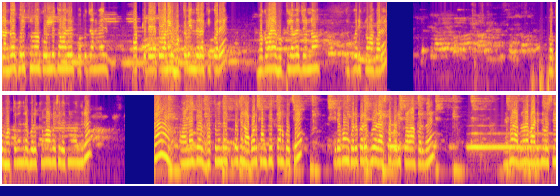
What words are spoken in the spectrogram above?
দণ্ডবাদ পরিক্রমা করলে তো আমাদের কত জন্মের পাপ কেটে যেত অনেক ভক্তবৃন্দরা কি করে? ভগবানের ভক্তি লাভের জন্য পরিক্রমা করে। কত ভক্তবৃন্দরা পরিক্রমা করছে দেখুন বন্ধুরা। হ্যাঁ, অনেকে ভক্তবৃন্দরা কি করছে নগর সংকীর্তন করছে। এরকম করে করে পুরো রাস্তা পরিক্রমা করবে। দেখুন আপনারা বাড়িতে বসে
